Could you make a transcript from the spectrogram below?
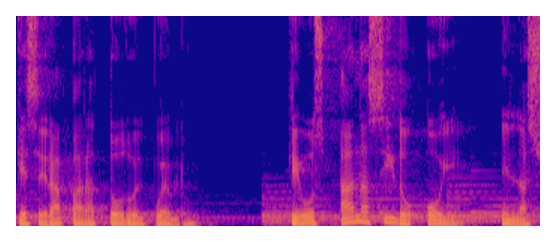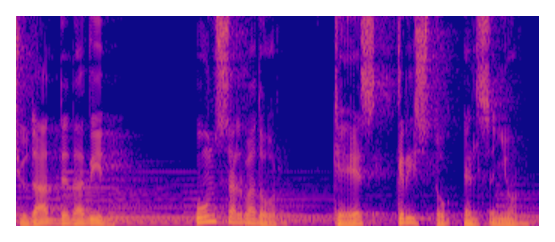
que será para todo el pueblo, que os ha nacido hoy en la ciudad de David un Salvador, que es Cristo el Señor.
